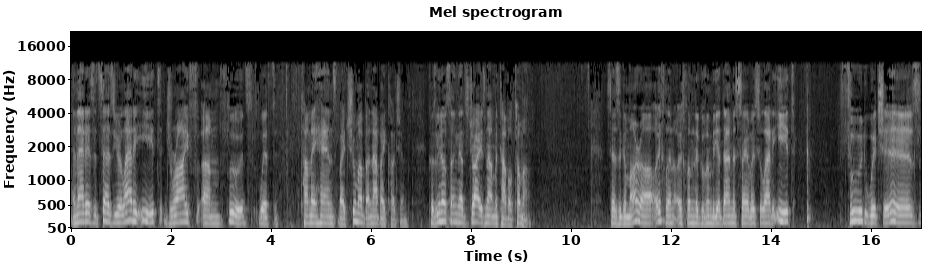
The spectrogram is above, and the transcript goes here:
and that is, it says you're allowed to eat dry um, foods with tame hands by chuma, but not by kachim, because we know something that's dry is not makabel tuma. Says the Gemara, oichlen oichlem neguvim b'yadayim esayavos, you're allowed to eat food which is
